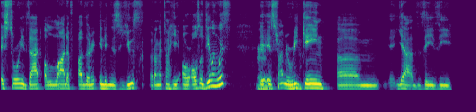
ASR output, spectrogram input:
a story that a lot of other indigenous youth rangatahi are also dealing with mm. is trying to regain um, yeah the the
